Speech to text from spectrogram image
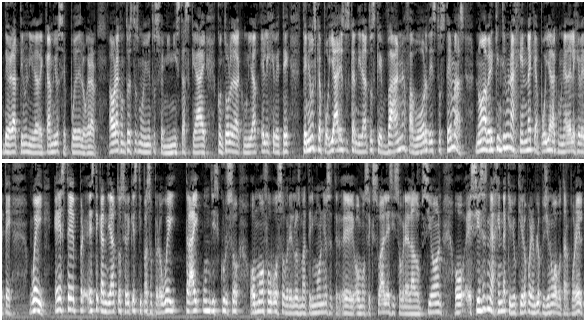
de verdad tiene una idea de cambio, se puede lograr. Ahora, con todos estos movimientos feministas que hay, con todo lo de la comunidad LGBT, tenemos que apoyar a estos candidatos que van a favor de estos temas, ¿no? A ver quién tiene una agenda que apoya a la comunidad LGBT. Güey, este, este candidato se ve que es tipazo, pero güey, trae un discurso homófobo sobre los matrimonios eh, homosexuales y sobre la adopción, o eh, si esa es mi agenda que yo quiero, por ejemplo, pues yo no voy a votar por él.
